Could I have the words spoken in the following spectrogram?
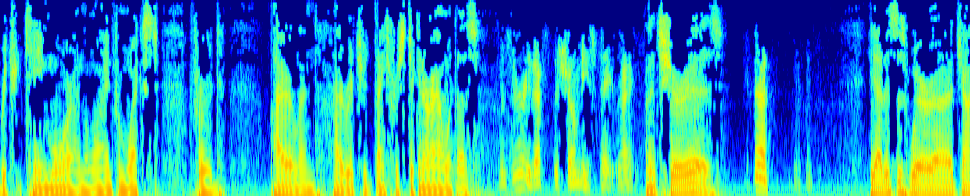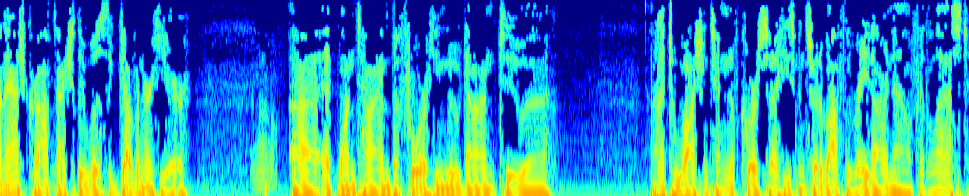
Richard K. Moore, on the line from Wexford, Ireland. Hi, Richard. Thanks for sticking around with us. Missouri, that's the show me state, right? It sure is. Yeah, this is where uh, John Ashcroft actually was the governor here oh. uh, at one time before he moved on to uh, uh, to Washington. And of course, uh, he's been sort of off the radar now for the last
